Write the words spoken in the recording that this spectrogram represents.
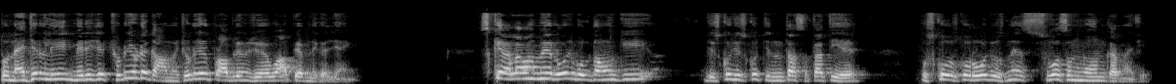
तो नेचुरली मेरी जो छोटे छोटे काम है छोटे छोटे प्रॉब्लम जो है, वो आप निकल जाएँगे। इसके अलावा मैं रोज बोलता हूँ कि जिसको जिसको चिंता सताती है, उसको उसको रोज उसने स्व सम्मोहन करना चाहिए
